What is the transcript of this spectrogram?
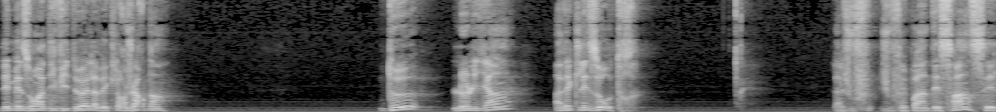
les maisons individuelles avec leurs jardins. Deux, le lien avec les autres. Là, je je vous fais pas un dessin, c'est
